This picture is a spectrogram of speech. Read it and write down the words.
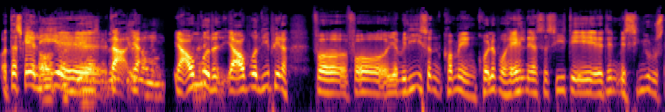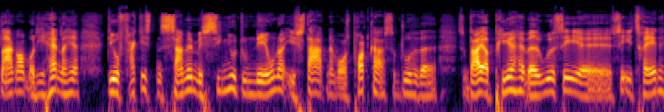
Og der skal jeg lige, og, øh, der, jeg, jeg, afbryder, jeg afbryder lige, Peter, for, for jeg vil lige sådan komme med en krølle på halen her, og så sige, det er den Messinho, du snakker om, og de handler her, det er jo faktisk den samme Messinho, du nævner i starten af vores podcast, som du har været, som dig og Per har været ude at se, uh, se i træne,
